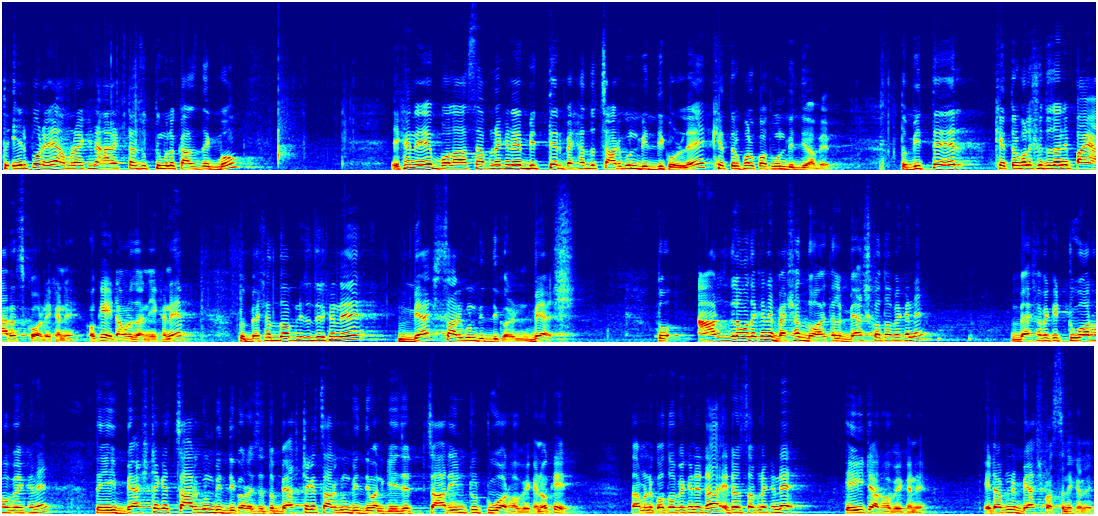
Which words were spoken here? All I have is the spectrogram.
তো এরপরে আমরা এখানে আরেকটা যুক্তিমূলক কাজ দেখব। এখানে বলা আছে আপনার এখানে বৃত্তের ব্যাসার্ধ চার গুণ বৃদ্ধি করলে ক্ষেত্রফল কত গুণ বৃদ্ধি হবে? তো বৃত্তের ক্ষেত্রফলে শুধু জানি পাই আর স্কোয়ার এখানে। ওকে এটা আমরা জানি এখানে। তো ব্যাসার্ধ আপনি যদি এখানে ব্যাস চার গুণ বৃদ্ধি করেন, ব্যাস। তো আর যদি আমাদের এখানে ব্যাসার্ধ হয়, তাহলে ব্যাস কত হবে এখানে? ব্যাস হবে কি টু আর হবে এখানে? তো এই ব্যাসটাকে চার গুণ বৃদ্ধি করা হয়েছে। তো ব্যাসটাকে চার গুণ বৃদ্ধি মানে কি যে চার ইন্টু টু আর হবে এখানে ওকে তার মানে কত হবে এখানে এটা? এটা হচ্ছে আপনার এখানে এইট আর হবে এখানে। এটা আপনি ব্যাস পাচ্ছেন এখানে।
